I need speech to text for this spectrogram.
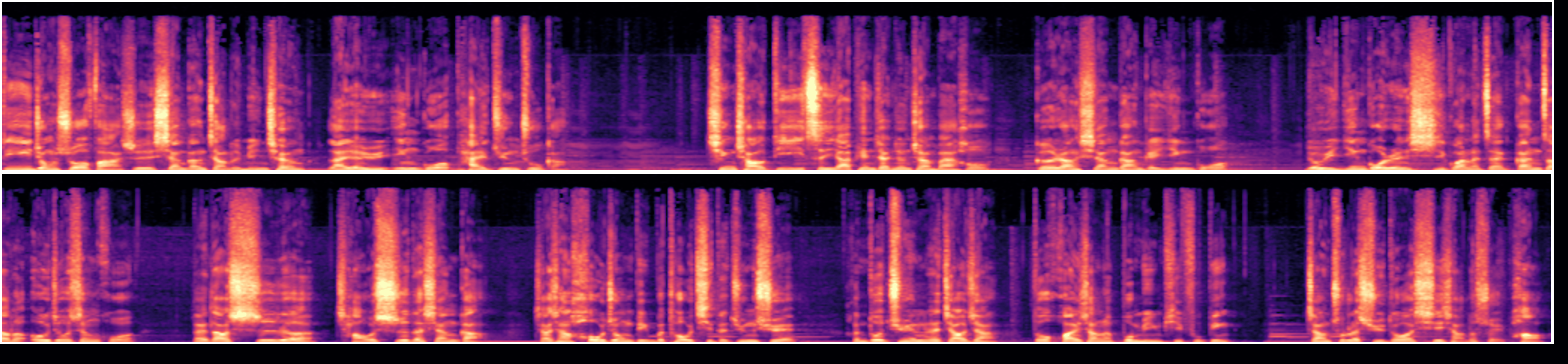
第一种说法是香港脚的名称来源于英国派军驻港。清朝第一次鸦片战争战败后，割让香港给英国。由于英国人习惯了在干燥的欧洲生活，来到湿热潮湿的香港，加上厚重并不透气的军靴，很多军人的脚掌都患上了不明皮肤病，长出了许多细小的水泡，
